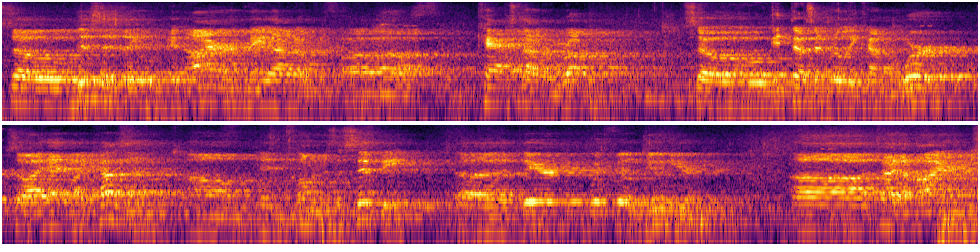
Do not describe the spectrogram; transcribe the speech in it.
So this is a, an iron made out of, uh, cast out of rubber. So it doesn't really kind of work. So I had my cousin um, in Columbia, Mississippi, uh, Derek Whitfield Jr., uh, try to iron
